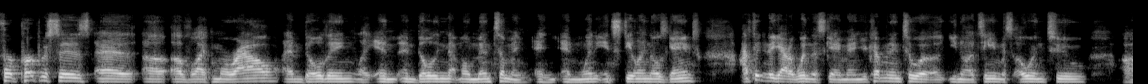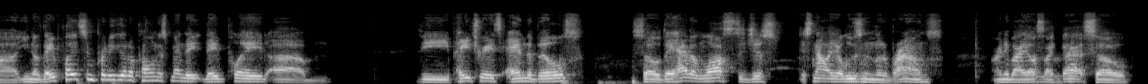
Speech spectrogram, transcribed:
for purposes as, uh, of like morale and building, like, and, and building that momentum and, and, and winning and stealing those games, I think they got to win this game, man. You're coming into a, you know, a team that's 0 2. Uh, you know, they played some pretty good opponents, man. They, they played um, the Patriots and the Bills. So they haven't lost to just. It's not like they're losing to the Browns or anybody else mm-hmm. like that. So,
